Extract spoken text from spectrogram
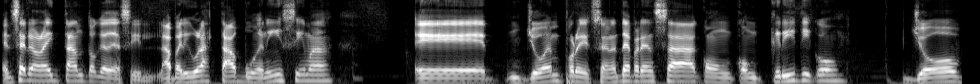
En serio, no hay tanto que decir. La película está buenísima. Eh, yo en proyecciones de prensa con, críticos, yo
